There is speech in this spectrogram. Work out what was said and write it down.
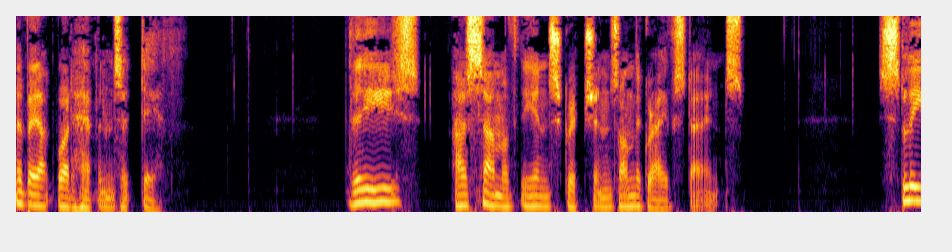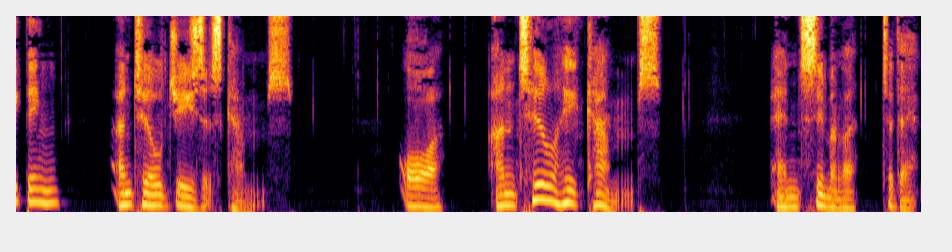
about what happens at death. These are some of the inscriptions on the gravestones. Sleeping until Jesus comes, or until he comes, and similar to that.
